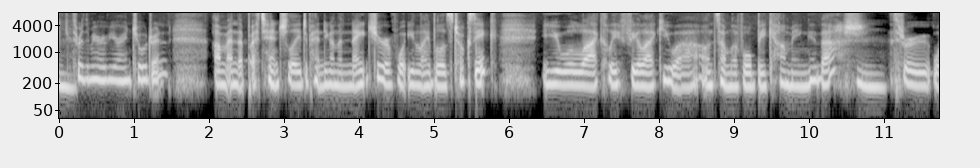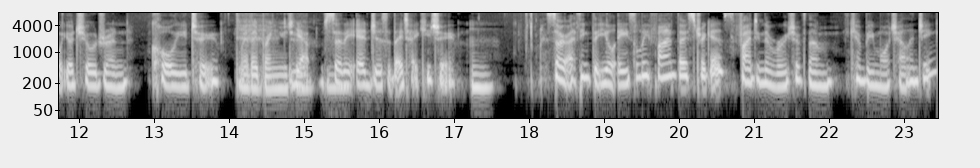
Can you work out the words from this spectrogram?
Mm-hmm. through the mirror of your own children. Um, and that potentially, depending on the nature of what you label as toxic, you will likely feel like you are on some level becoming that mm. through what your children call you to. Where they bring you to. Yeah. So mm. the edges that they take you to. Mm. So I think that you'll easily find those triggers. Finding the root of them can be more challenging.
